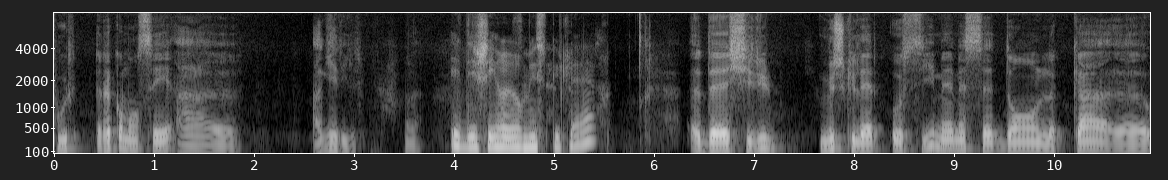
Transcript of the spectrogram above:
pour recommencer à, à guérir. Et des chirures musculaires? Des chirurgies musculaires aussi, mais, mais c'est dans le cas euh,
